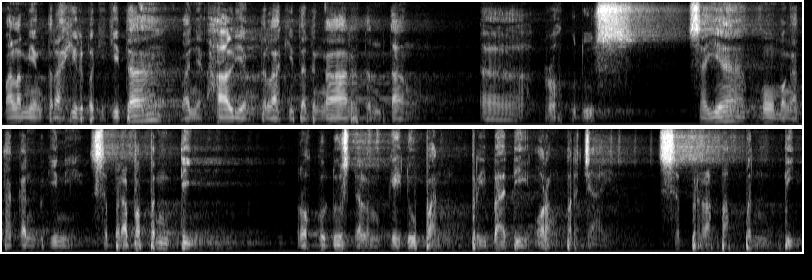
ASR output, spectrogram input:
Malam yang terakhir bagi kita, banyak hal yang telah kita dengar tentang uh, roh kudus. Saya mau mengatakan begini, seberapa penting roh kudus dalam kehidupan pribadi orang percaya. Seberapa penting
